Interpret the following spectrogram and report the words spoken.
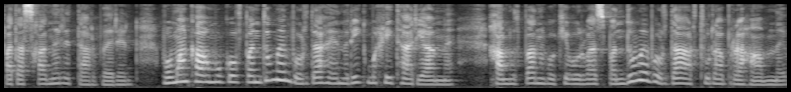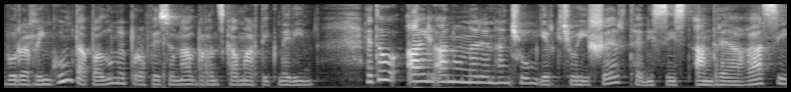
Պատասխանները տարբեր են։ Ոմանք աղմուկով պնդում են, որ դա Հենրիկ Մխիթարյանն է։ Խանութպանը ողջավորված պնդում է, որ դա Արթուր Աբ รา համն է, որը ռինգում տապալում է պրոֆեսիոնալ բռնցքամարտիկներին։ Հետո այլ անուններ են հնչում երկչուհի Շեր, թենիսիստ Անդրեա Ղասի,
